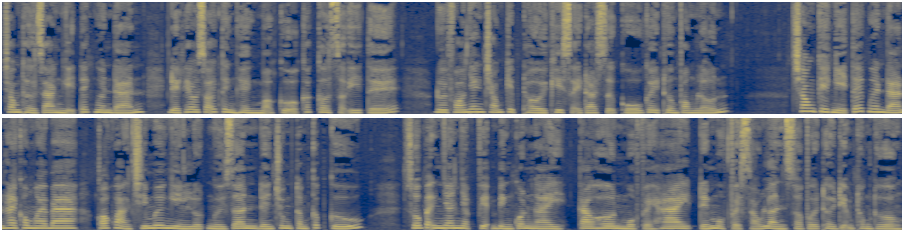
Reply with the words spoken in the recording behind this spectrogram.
trong thời gian nghỉ Tết Nguyên đán để theo dõi tình hình mở cửa các cơ sở y tế, đối phó nhanh chóng kịp thời khi xảy ra sự cố gây thương vong lớn. Trong kỳ nghỉ Tết Nguyên đán 2023, có khoảng 90.000 lượt người dân đến trung tâm cấp cứu. Số bệnh nhân nhập viện bình quân ngày cao hơn 1,2 đến 1,6 lần so với thời điểm thông thường.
